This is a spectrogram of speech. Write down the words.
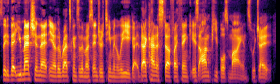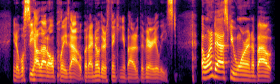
So that you mentioned that you know the Redskins are the most injured team in the league. That kind of stuff I think is on people's minds, which I you know we'll see how that all plays out, but I know they're thinking about it at the very least. I wanted to ask you, Warren, about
